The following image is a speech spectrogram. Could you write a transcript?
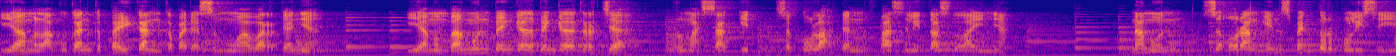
Ia melakukan kebaikan kepada semua warganya. Ia membangun bengkel-bengkel kerja, rumah sakit, sekolah, dan fasilitas lainnya namun, seorang inspektur polisi,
